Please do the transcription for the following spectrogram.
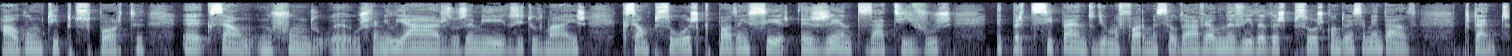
algum tipo de suporte, uh, que são, no fundo, uh, os familiares, os amigos e tudo mais, que são pessoas que podem ser agentes ativos participando de uma forma saudável na vida das pessoas com doença mental. Portanto,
